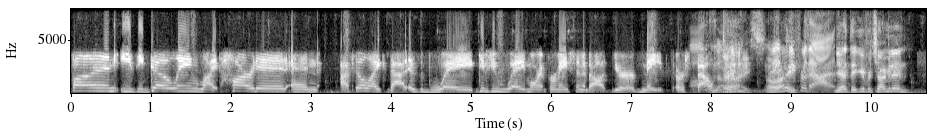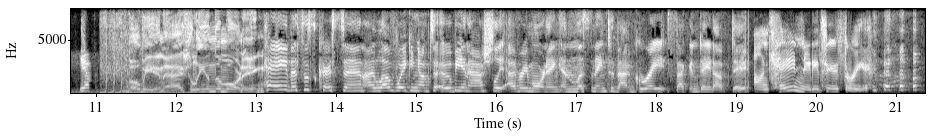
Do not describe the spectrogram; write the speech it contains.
fun, easygoing, lighthearted, and I feel like that is way gives you way more information about your mate or spouse. All right. Thank you for that. Yeah, thank you for chiming in. Yep. Obie and Ashley in the morning. Hey, this is Kristen. I love waking up to Obie and Ashley every morning and listening to that great second date update. On K92 3.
